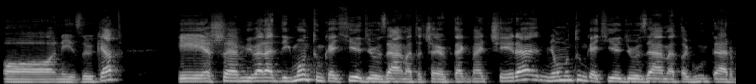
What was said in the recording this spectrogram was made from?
a nézőket, és mivel eddig mondtunk egy hírgyőzelmet a csajok tag meccsére, nyomtunk egy hírgyőzelmet a Gunther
